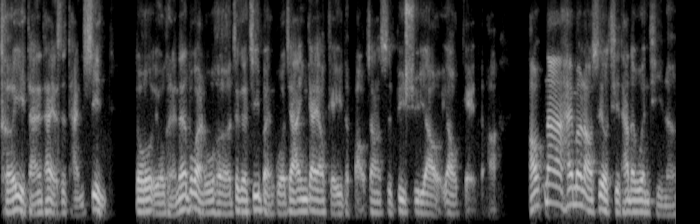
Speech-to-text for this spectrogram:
可以，但是他也是弹性都有可能。但是不管如何，这个基本国家应该要给予的保障是必须要要给的啊。好，那还有没有老师有其他的问题呢？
